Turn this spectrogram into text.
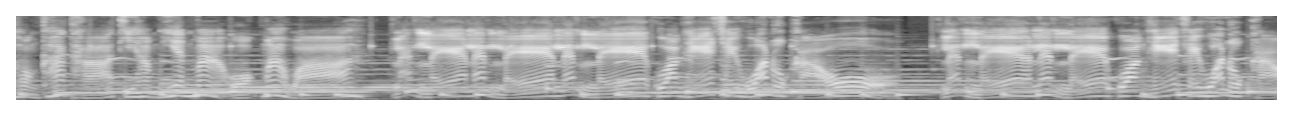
ท่องคาถาที่หำเฮียนมาออกมาหวาแล่นแหล่แล่นแหล่แล่นแหล่ควางแหใช้หัวนกเขา แล่นแหล่แล่นแหล่ควางแหใช้หัวนกเขา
